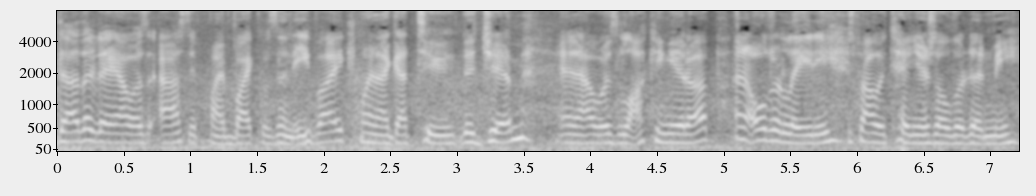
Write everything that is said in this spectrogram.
The other day I was asked if my bike was an e-bike when I got to the gym and I was locking it up. An older lady, she's probably 10 years older than me,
